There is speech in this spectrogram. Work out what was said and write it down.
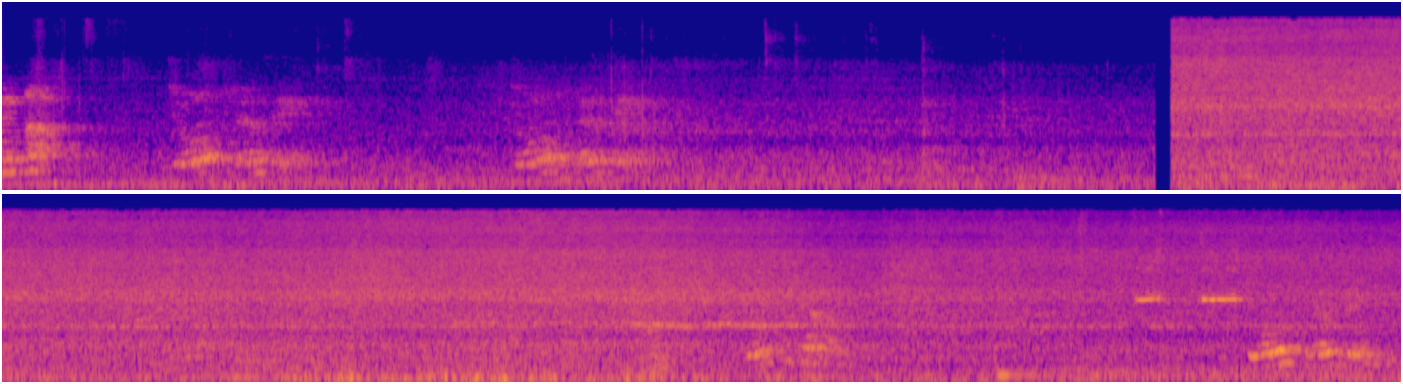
going up. Door closing. Door closing. Door closing.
